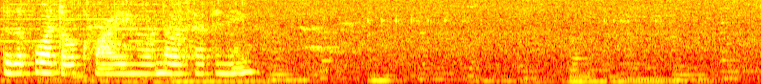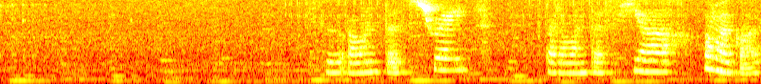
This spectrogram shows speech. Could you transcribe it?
There's a poor dog crying I wonder what's happening. So I want this straight but I want this here. Oh my god.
